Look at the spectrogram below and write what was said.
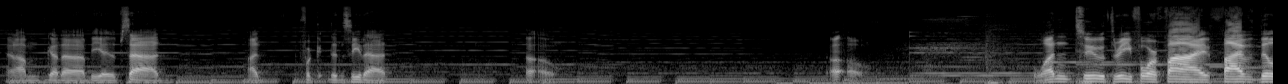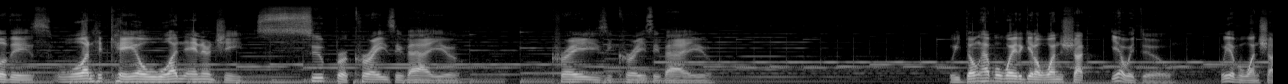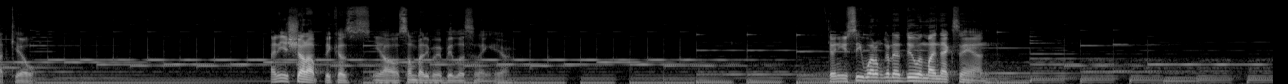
And I'm gonna be sad. I didn't see that. Uh-oh. Uh-oh. One, two, three, four, five. Five abilities. One hit KO, one energy. Super crazy value. Crazy, crazy value. We don't have a way to get a one-shot... Yeah, we do. We have a one-shot kill. I need to shut up because, you know, somebody may be listening here. Can you see what I'm gonna do in my next hand?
